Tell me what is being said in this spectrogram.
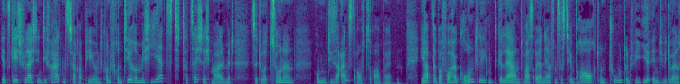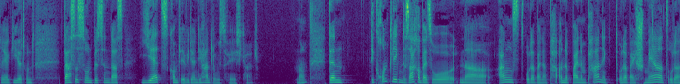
Jetzt gehe ich vielleicht in die Verhaltenstherapie und konfrontiere mich jetzt tatsächlich mal mit Situationen, um diese Angst aufzuarbeiten. Ihr habt aber vorher grundlegend gelernt, was euer Nervensystem braucht und tut und wie ihr individuell reagiert. Und das ist so ein bisschen das, jetzt kommt ihr wieder in die Handlungsfähigkeit. Ne? Denn die grundlegende Sache bei so einer Angst oder bei, einer pa ne, bei einem Panik oder bei Schmerz oder,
